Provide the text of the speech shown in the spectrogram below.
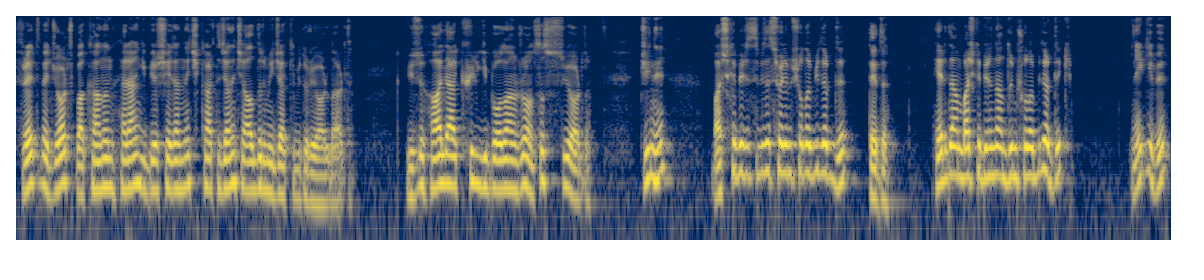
Fred ve George bakanlığın herhangi bir şeyden ne çıkartacağını hiç aldırmayacak gibi duruyorlardı. Yüzü hala kül gibi olan Ron ise susuyordu. Ginny, Başka birisi bize söylemiş olabilirdi, dedi. Harry'den başka birinden duymuş olabilirdik. Ne gibi?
